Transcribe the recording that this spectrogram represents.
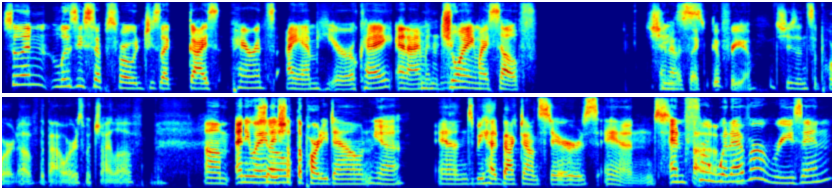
So then Lizzie steps forward and she's like, "Guys, parents, I am here, okay, and I'm Mhm. enjoying myself." She's, and I was like, "Good for you." she's in support of the Bowers, which I love. Um, anyway, they shut the party down, Yeah. and we head back downstairs. And And for um, whatever reason,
